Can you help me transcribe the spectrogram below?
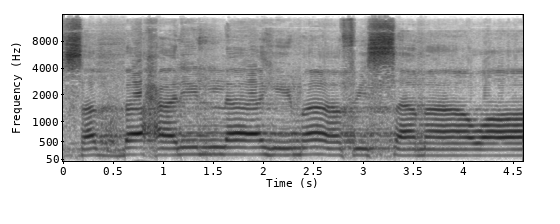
سبح لله ما في السماوات.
